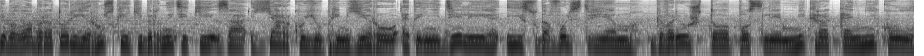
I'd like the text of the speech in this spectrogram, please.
Спасибо лаборатории русской кибернетики за яркую премьеру этой недели и с удовольствием говорю, что после микроканикул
